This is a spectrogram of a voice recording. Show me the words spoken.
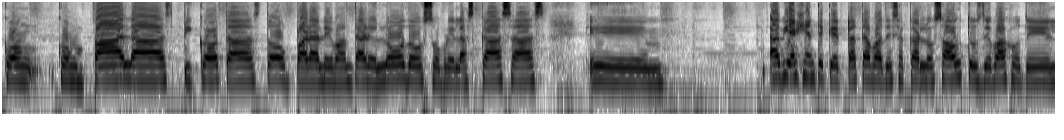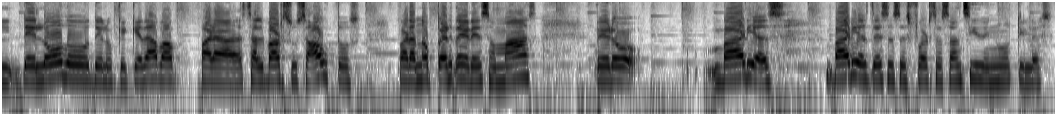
con, con, palas, picotas, todo para levantar el lodo sobre las casas. había gente que trataba de sacar los autos debajo del, del lodo, de lo que quedaba, para salvar sus autos, para no perder eso más. Pero varias varios de esos esfuerzos han sido inútiles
